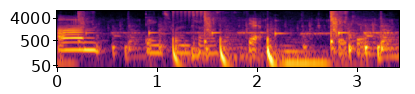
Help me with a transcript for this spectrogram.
Um, Thanks, Wenta. Yeah. Take care.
